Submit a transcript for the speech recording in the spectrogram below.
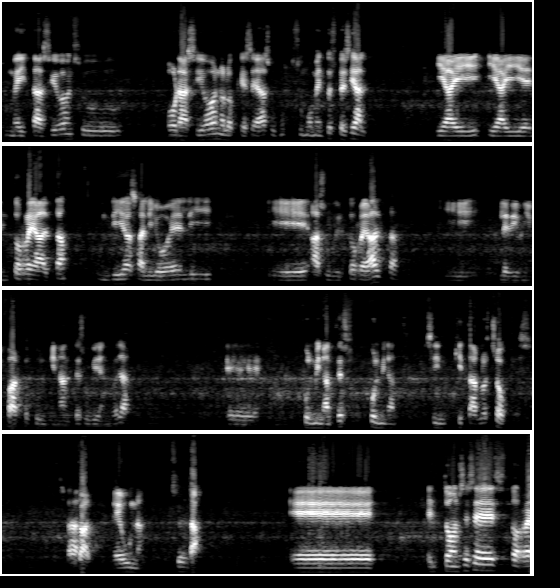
su meditación, su oración o lo que sea, su, su momento especial. Y ahí, y ahí en Torre Alta, un día salió él y, y a subir Torre Alta y le dio un infarto fulminante subiendo allá. eh, fulminantes, fulminante, sin quitar los chocles. O sea, de una. Sí. Ta. Eh, entonces es Torre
